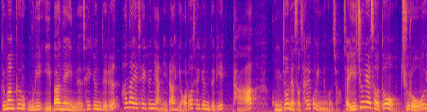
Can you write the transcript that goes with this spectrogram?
그만큼 우리 입안에 있는 세균들은 하나의 세균이 아니라 여러 세균들이 다 공존해서 살고 있는 거죠. 자, 이 중에서도 주로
